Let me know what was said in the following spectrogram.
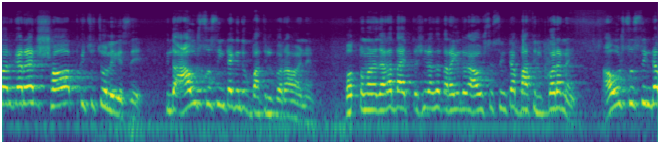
সরকারের সব কিছু চলে গেছে, কিন্তু আউটসোর্সিংটা কিন্তু বাতিল করা হয় নাই। বর্তমানে যারা দায়িত্বশীল আছে, তারা কিন্তু আউটসোর্সিংটা বাতিল করে নাই। আউটসোর্সিংটা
